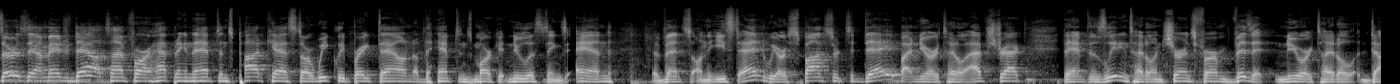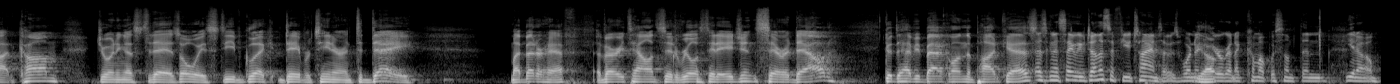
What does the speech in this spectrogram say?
Thursday. I'm Andrew Doud. Time for our Happening in the Hamptons podcast, our weekly breakdown of the Hamptons market, new listings, and events on the East End. We are sponsored today by New York Title Abstract, the Hamptons' leading title insurance firm. Visit newyorktitle.com. Joining us today, as always, Steve Glick, Dave Rotiner, and today, my better half, a very talented real estate agent, Sarah Doud. Good to have you back on the podcast. I was going to say we've done this a few times. I was wondering Yep. if you were going to come up with something, you know.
